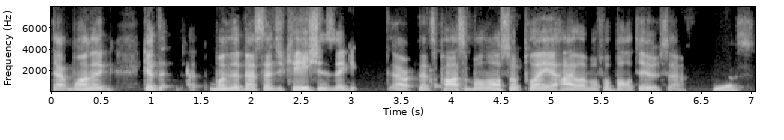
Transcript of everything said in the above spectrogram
that want to get the, one of the best educations they uh, that's possible, and also play a high level football too. So yes,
